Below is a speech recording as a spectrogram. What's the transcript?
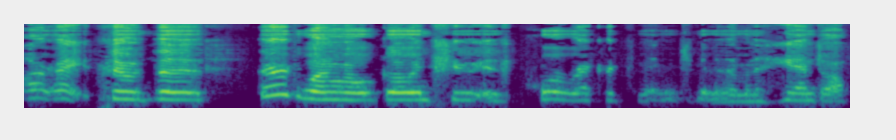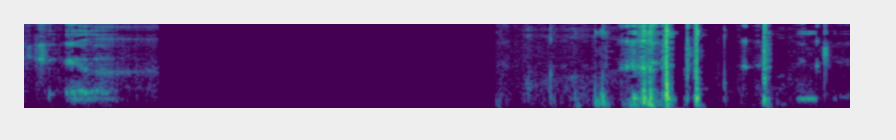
all right, so the third one we'll go into is poor records management, and I'm going to hand off to Anna. Thank you.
